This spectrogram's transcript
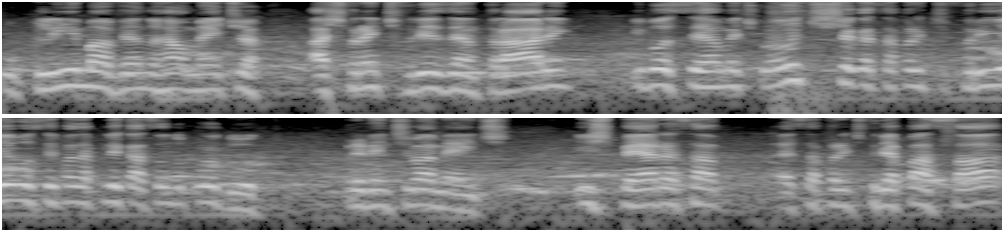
o clima, vendo realmente as frentes frias entrarem e você realmente, antes de chegar essa frente fria, você faz a aplicação do produto preventivamente. E espera essa, essa frente fria passar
